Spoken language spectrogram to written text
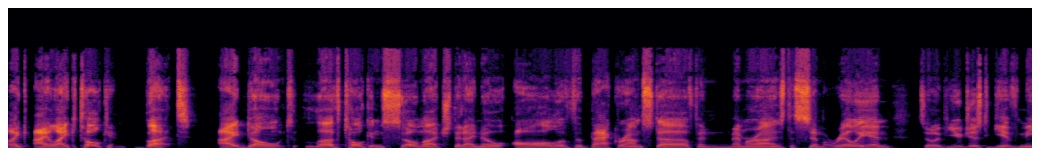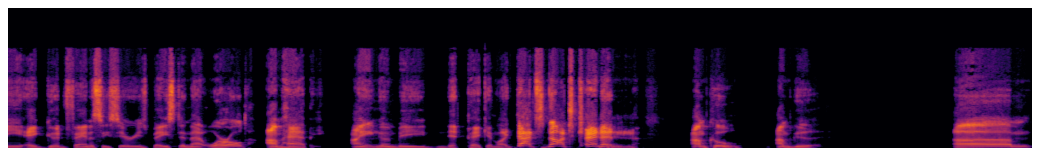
Like I like Tolkien, but I don't love Tolkien so much that I know all of the background stuff and memorize the Silmarillion. So if you just give me a good fantasy series based in that world, I'm happy. I ain't going to be nitpicking like that's not canon. I'm cool. I'm good. Um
